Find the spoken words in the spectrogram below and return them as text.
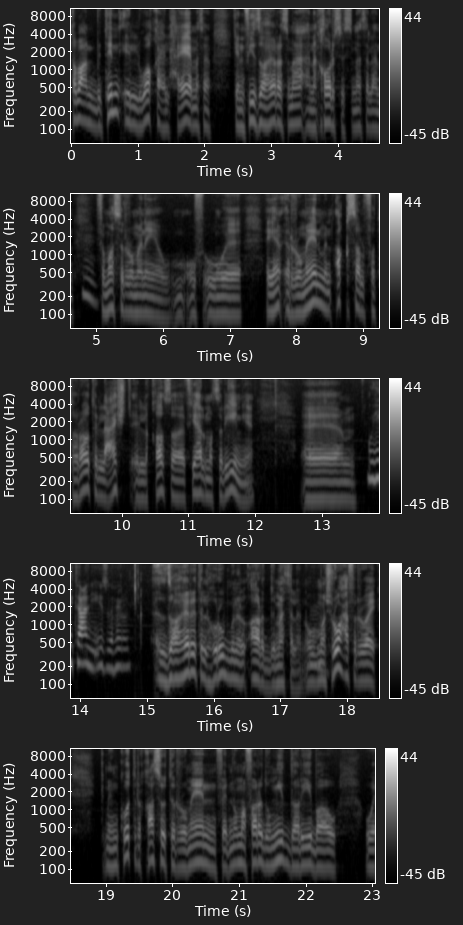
طبعا بتنقل واقع الحياة مثلا كان في ظاهرة اسمها اناخورسس مثلا مم. في مصر الرومانية والرومان من أقصى الفترات اللي عشت اللي قاس فيها المصريين يعني آم، ودي تعني إيه الظاهرة دي؟ ظاهرة الهروب من الأرض مثلا ومشروحة في الرواية من كتر قسوة الرومان في إنهم فرضوا 100 ضريبة و و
